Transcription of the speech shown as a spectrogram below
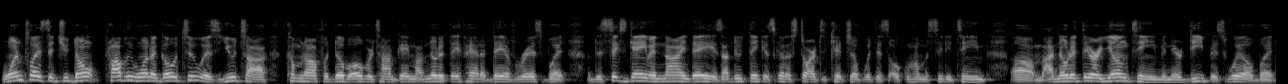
one place that you don't probably want to go to is Utah coming off a double overtime game. I know that they've had a day of rest, but the sixth game in nine days, I do think it's going to start to catch up with this Oklahoma City team. Um, I know that they're a young team and they're deep as well, but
